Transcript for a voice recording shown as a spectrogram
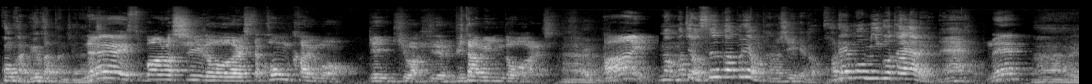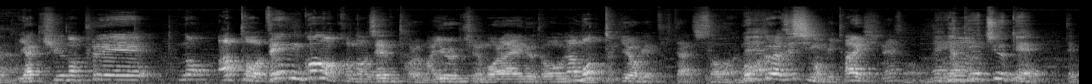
今回も良かったんじゃないですか、ねえ素晴らしい動画でした。今回も元気湧き出るビタミン動画でした。はい。まあもちろんスーパープレーも楽しいけどこれも見応えあるよね。ね。うん野球のプレーの後前後のこのジェントルマン勇気のもらえる動画もっと広げていきたいし、ね。僕ら自身も見たいしね。そうね、野球中継って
